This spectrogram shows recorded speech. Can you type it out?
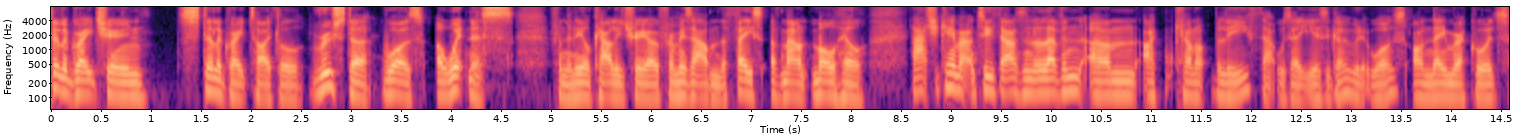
Still a great tune. Still a great title. Rooster was a witness from the Neil Cowley trio from his album The Face of Mount Molehill. That actually came out in 2011. Um, I cannot believe that was eight years ago, but it was on Naim Records.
